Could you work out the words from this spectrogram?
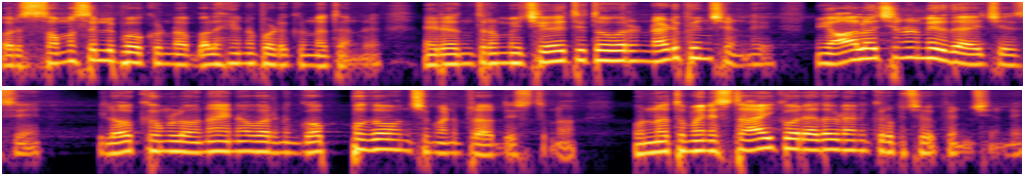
వారి సమస్యలు పోకుండా బలహీనపడకుండా తండ్రి నిరంతరం మీ చేతితో వారిని నడిపించండి. మీ ఆలోచనను మీరు దయచేసి ఈ లోకంలో నాయన వారిని గొప్పగా ఉంచమని ప్రార్థిస్తున్నాం. ఉన్నతమైన స్థాయికి వారు ఎదగడానికి కృప చూపించండి.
